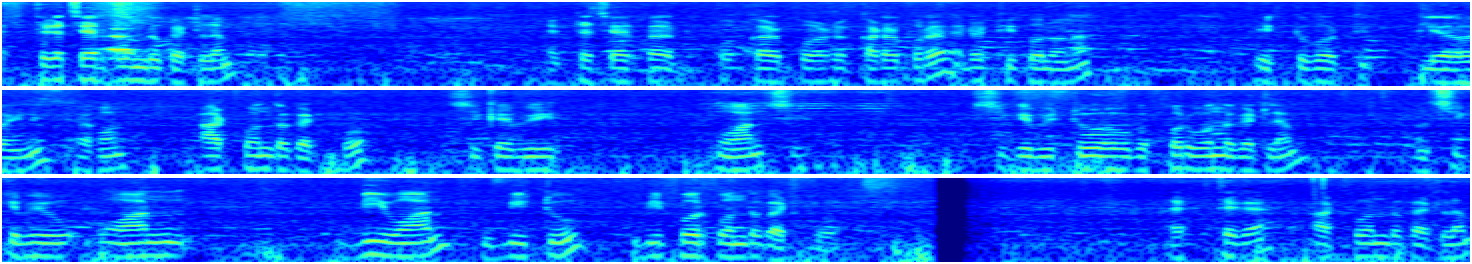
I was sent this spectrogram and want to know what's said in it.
এক থেকে চার পর্যন্ত কাটলাম। একটা চেয়ার কাটার পরে এটা ঠিক হলো না। একটু ক্লিয়ার হয়নি। এখন আট পর্যন্ত কাটবো। CKB one CKB two four পর্যন্ত কাটলাম। CKB one B one B two B four পর্যন্ত কাটবো। এক থেকে আট পর্যন্ত কাটলাম।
